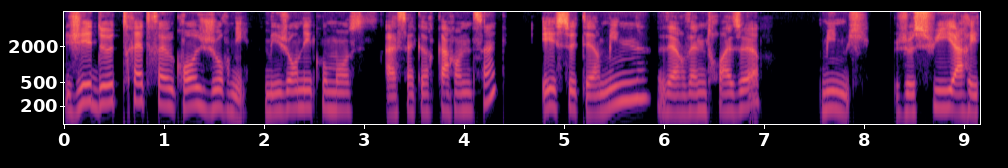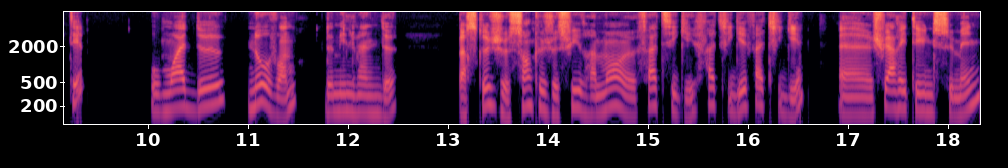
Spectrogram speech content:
J'ai de très, très grosses journées. Mes journées commencent à 5h45 et se terminent vers 23h minuit. Je suis arrêtée au mois de novembre 2022 parce que je sens que je suis vraiment euh, fatiguée, fatiguée, fatiguée. je suis arrêtée une semaine.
